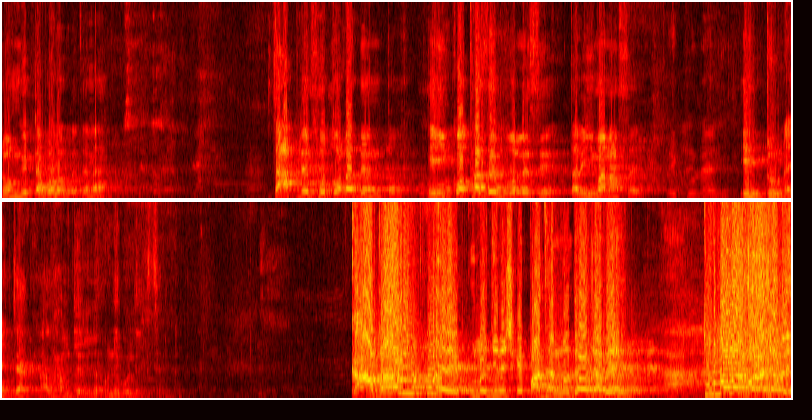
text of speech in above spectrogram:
টঙ্গীরটা বড় হলো তাই না? আপনি ফটোটা দেন তো। এই কথা যে বলেছে তার ইমান আছে? একটু নাই। যাক আলহামদুলিল্লাহ উনি বলেছেন কাবার উপরে কোন জিনিসকে প্রাধান্য দেওয়া যাবে? তুলনা করা যাবে?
